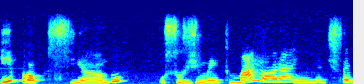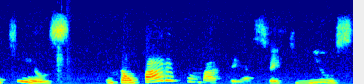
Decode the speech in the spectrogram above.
e propiciando o surgimento maior ainda de fake news. Então, para combater as fake news,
